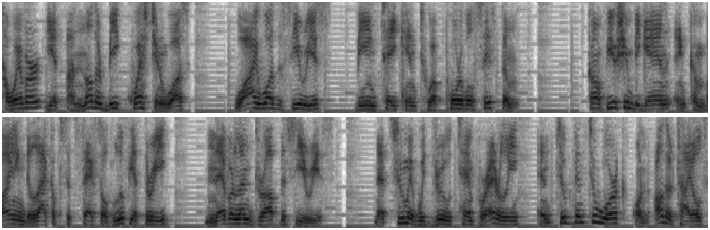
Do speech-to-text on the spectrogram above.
However, yet another big question was why was the series being taken to a portable system? Confusion began, and combining the lack of success of Lufia 3, Neverland dropped the series. Natsume withdrew temporarily and took them to work on other titles,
